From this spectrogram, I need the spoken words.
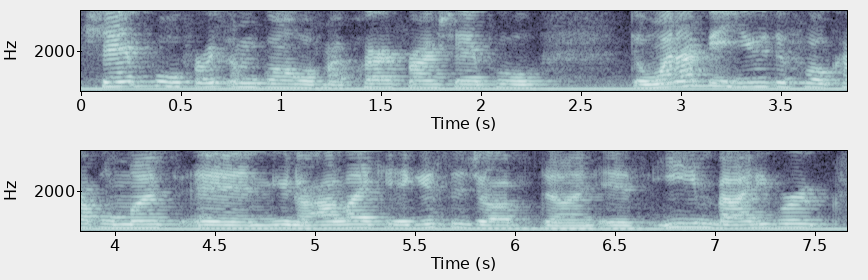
shampoo, first I'm going with my clarifying shampoo. The one I've been using for a couple months and, you know, I like it. It gets the job done is Eden Body Works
